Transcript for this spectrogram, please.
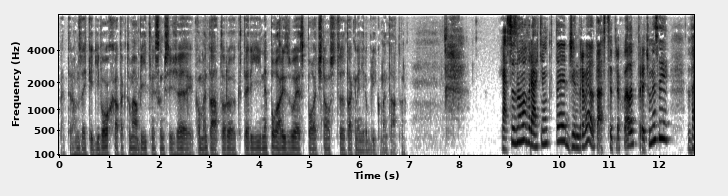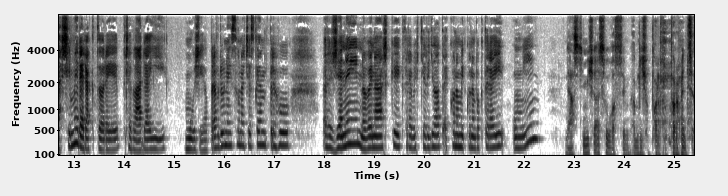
Petr Honzejk je divoch a tak to má být. Myslím si, že komentátor, který nepolarizuje společnost, tak není dobrý komentátor. Já se znovu vrátím k té genderové otázce trochu, ale proč mezi vašimi redaktory převládají muži? Opravdu nejsou na českém trhu eh, ženy, novinářky, které by chtěly dělat ekonomiku nebo které ji umí? Já s tím, Míša, nesouhlasím. A Míšo, promiňte,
